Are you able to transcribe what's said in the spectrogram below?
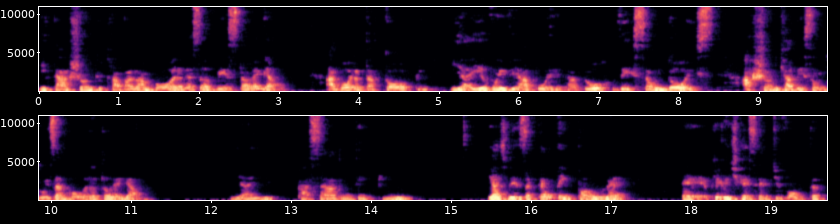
e tá achando que o trabalho agora, dessa vez, está legal. Agora tá top, e aí eu vou enviar para o orientador versão 2, achando que a versão 2 agora tá legal. E aí, passado um tempinho, e às vezes até um tempão, né? É, o que a gente recebe de volta?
